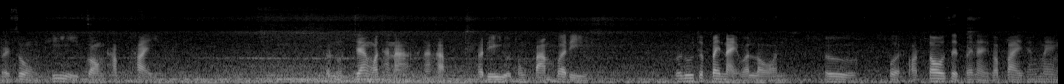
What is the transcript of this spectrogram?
ไปส่งที่กองทัพไทย ถนนแจ้งวัฒนะนะครับพอดีอยู่ตรงปั๊มพอดีไม่รู้จะไปไหนวันร้อน เออ เปิดออโต้เสร็จไปไหนก็ไปทั้งแม่ง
